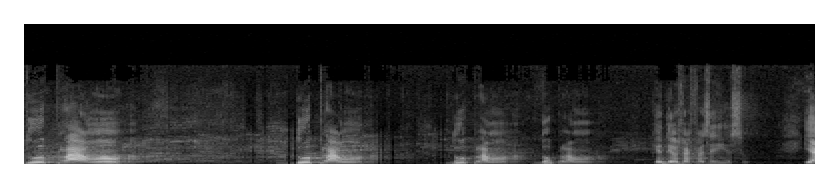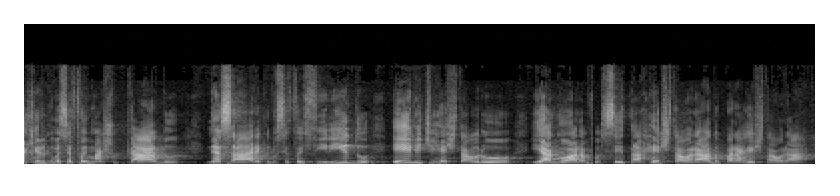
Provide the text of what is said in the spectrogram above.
Dupla honra. Dupla honra. Dupla honra. Dupla honra. Porque Deus vai fazer isso. E aquilo que você foi machucado, nessa área que você foi ferido, Ele te restaurou. E agora você está restaurado para restaurar.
